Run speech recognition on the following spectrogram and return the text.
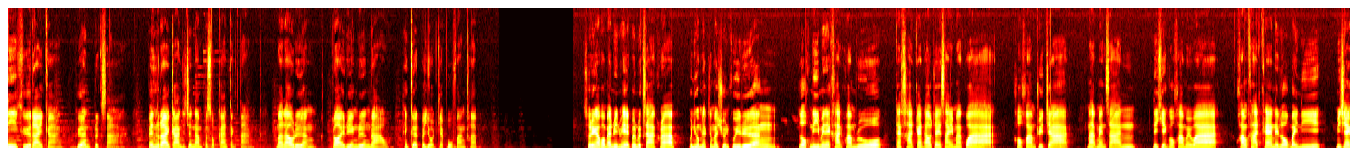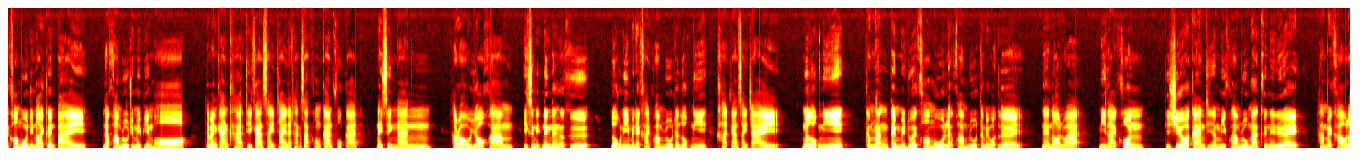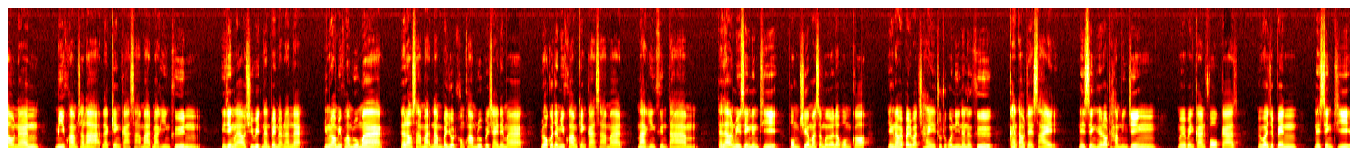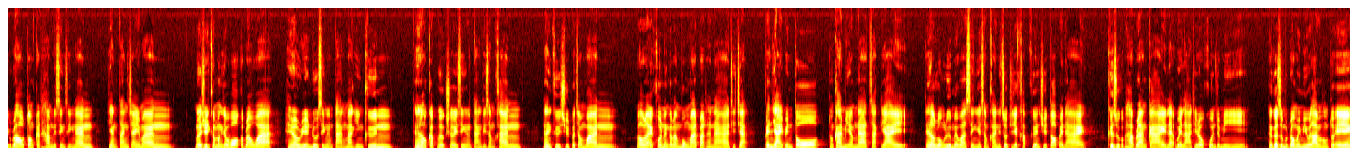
นี่คือรายการเพื่อนปรึกษา เป็นรายการที่จะนำประสบการณ์ต่างๆ มาเล่าเรื่องร้อยเรียงเรื่องราว ให้เกิดประโยชน์แก่ผู้ฟังครับ สวัสดีครับผมแอดมินเพจเพื่อนปรึกษาครับ วันนี้ผมอยากจะมาชวนคุยเรื่อง โลกนี้ไม่ได้ขาดความรู้ แต่ขาดการเอาใจใส่มากกว่า ข้อความทวิตจากมาร์คแมนสันได้เขียนข้อความไว้ว่า ความขาดแคลนในโลกใบนี้มิใช่ข้อมูลที่น้อยเกินไป และความรู้ที่ไม่เพียงพอ แต่เป็นการขาดที่การใส่ใจและทักษะของการโฟกัสในสิ่งนั้น ถ้าเราย่อความอีกสักนิดหนึ่งนั่นก็คือ โลกนี้ไม่ได้ขาดความรู้แต่โลกนี้ขาดการใส่ใจ เมื่อโลกนี้กำลังเต็มไปด้วยข้อมูลและความรู้เต็มไปหมดเลย แน่นอนว่ามีหลายคนที่เชื่อว่าการที่จะมีความรู้มากขึ้นเรื่อยๆทำให้เขาเหล่านั้นมีความฉลาดและเก่งกาจสามารถมากยิ่งขึ้น จริงๆแล้วชีวิตนั้นเป็นแบบนั้นแหละยิ่งเรามีความรู้มาก และเราสามารถนำประโยชน์ของความรู้ไปใช้ได้มาก เราก็จะมีความเก่งกาจสามารถมากยิ่งขึ้นตาม แต่แล้วมันมีสิ่งหนึ่งที่ผมเชื่อมาเสมอ แล้วผมก็ยังนำไปปฏิบัติใช้ทุกๆวันนี้นั่นก็คือ การเอาใจใส่ ในสิ่งที่เราทำจริงๆ ไม่ว่าเป็นการโฟกัส ไม่ว่าจะเป็นในสิ่งที่เราต้องกระทำในสิ่งสิ่งนั้นอย่างตั้งใจมั่น เมื่อชีวิตกำลังจะบอกกับเราว่า ให้เราเรียนรู้สิ่งต่างๆ มากยิ่งขึ้น แต่เรากลับเพิกเฉยสิ่งต่างๆ ที่สำคัญ นั่นคือชีวิตประจำวัน เราหลายคนนั้นกำลังมุ่งมา่ปรารถนาที่จะเป็นใหญ่เป็นโต ต้องการมีอำนาจจากใหญ่ แต่เราหลงลืมไปว่าสิ่งที่สำคัญที่สุดที่จะขับเคลื่อนชีวิตต่อไปได้ คือสุขภาพร่างกายและเวลาที่เราควรจะมี ถ้าเกิดสมมติเราไม่มีเวลาเป็นของตัวเอง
